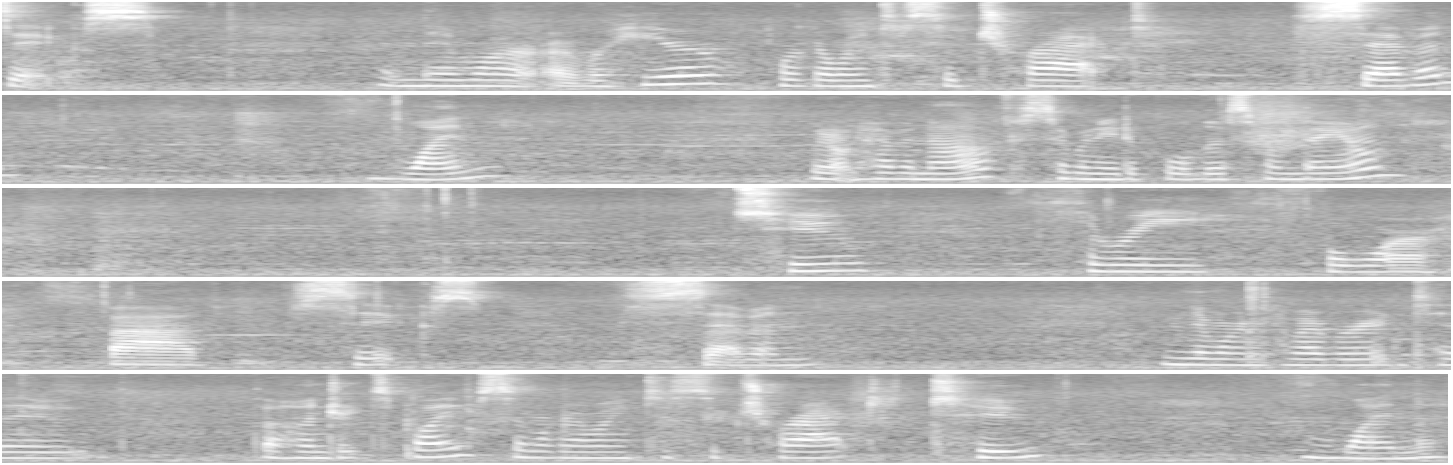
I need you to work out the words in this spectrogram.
six. And then we're over here, we're going to subtract seven, one. We don't have enough, so we need to pull this one down. Two, three, four, five, six, seven. And then we're going to come over into the hundreds place and we're going to subtract two, one,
